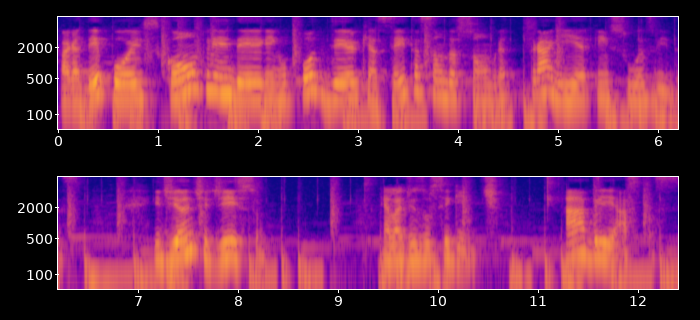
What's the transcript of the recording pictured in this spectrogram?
para depois compreenderem o poder que a aceitação da sombra traria em suas vidas. E diante disso, ela diz o seguinte: abre aspas.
